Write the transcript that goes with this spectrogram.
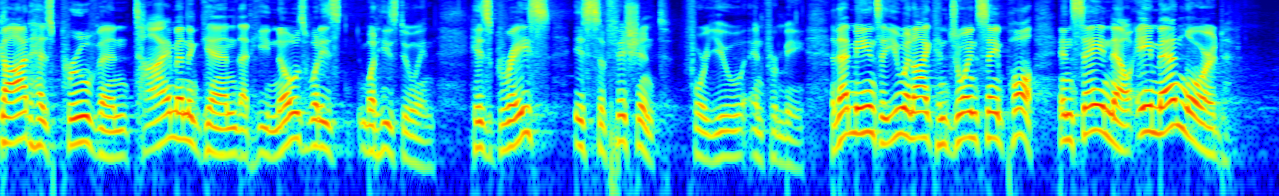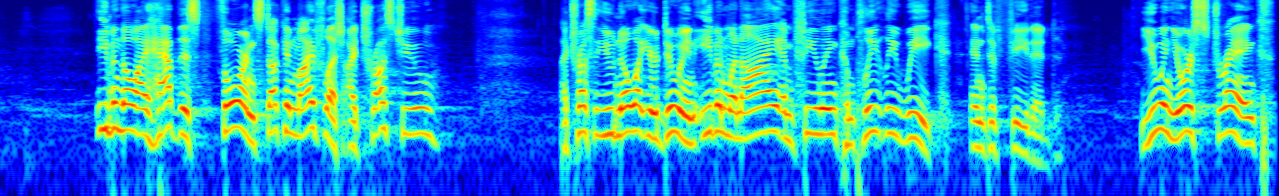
God has proven time and again that He knows what He's, what he's doing. His grace is sufficient for you and for me. And that means that you and I can join St. Paul in saying now, Amen, Lord. Even though I have this thorn stuck in my flesh, I trust you. I trust that you know what you're doing even when I am feeling completely weak and defeated. You and your strength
